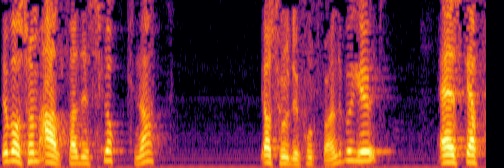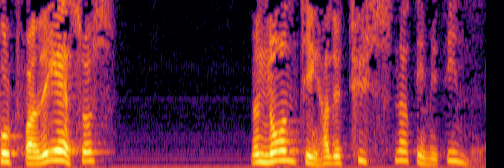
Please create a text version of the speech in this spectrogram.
Det var som allt hade slocknat jag trodde fortfarande på Gud. Älskar fortfarande Jesus. Men någonting hade tystnat i mitt inre.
